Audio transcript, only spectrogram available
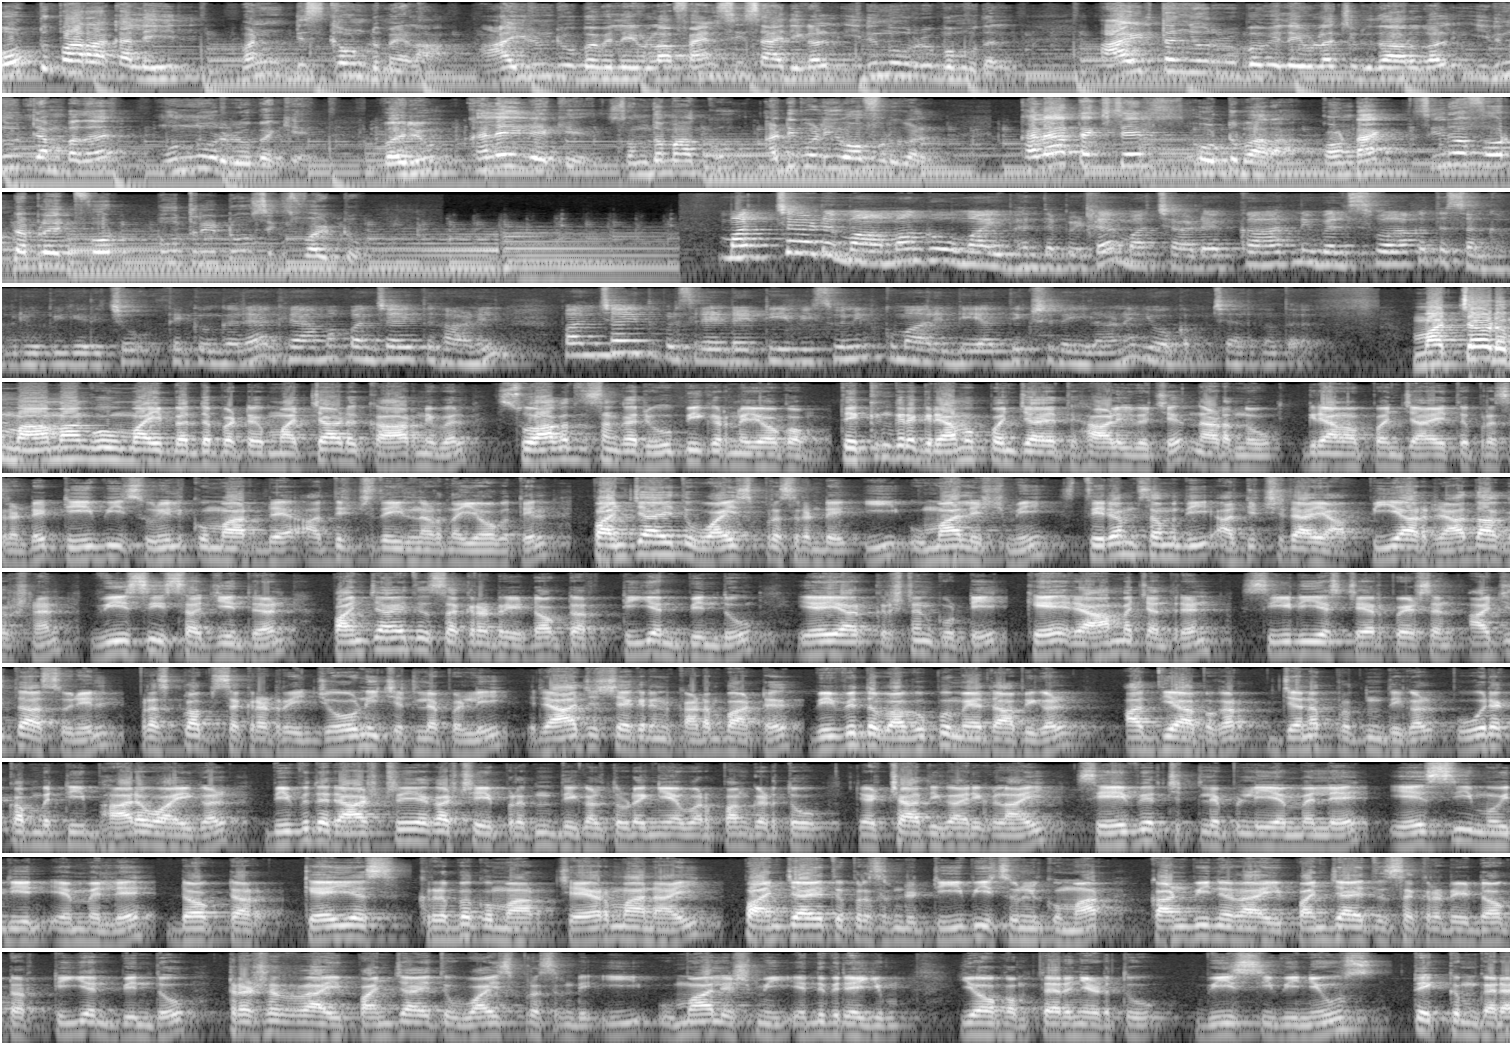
ഓട്ടുപാറ കലയിൽ one discount മേള. ആയിരം രൂപ വിലയുള്ള ഫാൻസി സാരികൾ ഇരുന്നൂറ് രൂപ മുതൽ ആയിരത്തഞ്ഞൂറ് രൂപ വിലയുള്ള ചുരിദാറുകൾ ഇരുന്നൂറ്റമ്പത് മുന്നൂറ് രൂപയ്ക്ക്. വരൂ കലയിലേക്ക്. സ്വന്തമാക്കൂ അടിപൊളി ഓഫറുകൾ. Kala textiles Ottupara. Contact zero four double eight four two three two six five two. Machad മാമാങ്കവുമായി ബന്ധപ്പെട്ട് മച്ചാട് കാർണിവൽ സ്വാഗത സംഘം രൂപീകരിച്ചു. തെക്കുങ്കര ഗ്രാമപഞ്ചായത്ത് ഹാളിൽ പഞ്ചായത്ത് പ്രസിഡന്റ് ടി വി സുനിൽകുമാറിന്റെ അധ്യക്ഷതയിലാണ് യോഗം ചേർന്നത്. മച്ചാട് മാമാങ്കവുമായി ബന്ധപ്പെട്ട് മച്ചാട് കാർണിവൽ സ്വാഗത സംഘ രൂപീകരണ യോഗം തെക്കിങ്കര ഗ്രാമപഞ്ചായത്ത് ഹാളിൽ വെച്ച് നടന്നു. ഗ്രാമപഞ്ചായത്ത് പ്രസിഡന്റ് ടി വി സുനിൽകുമാറിന്റെ അധ്യക്ഷതയിൽ നടന്ന യോഗത്തിൽ panchayat vice president E Umalakshmi സ്ഥിരം സമിതി അധ്യക്ഷരായ P R Radhakrishnan V C Sajeendran panchayat secretary doctor T N Bindu A R Krishnankutty K Ramachandran C D S chairperson Ajitha Sunil press club secretary Johny Chettilappally Rajasekharan Kadambattu വിവിധ വകുപ്പ് മേധാവികൾ അധ്യാപകർ ജനപ്രതിനിധികൾ പൂരക്കമ്മിറ്റി ഭാരവാഹികൾ വിവിധ രാഷ്ട്രീയ കക്ഷി പ്രതിനിധികൾ തുടങ്ങിയവർ പങ്കെടുത്തു. രക്ഷാധികാരികളായി Xavier Chittilappally M L A A C Moideen M L A doctor K S Kripakumar ചെയർമാനായി panchayat president T V Sunilkumar കൺവീനറായി panchayat secretary doctor T N Bindu ട്രഷററായി panchayat vice president E Umalakshmi എന്നിവരെയും യോഗം തെരഞ്ഞെടുത്തു. V news Thekkumkara.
